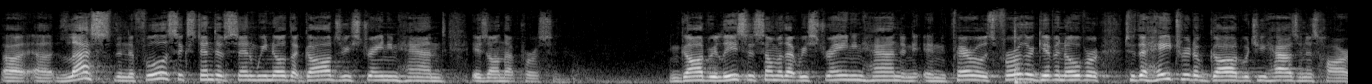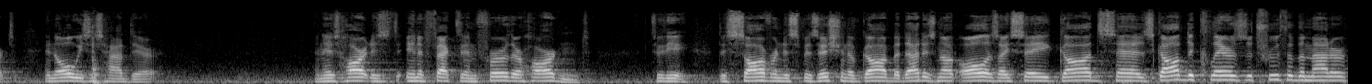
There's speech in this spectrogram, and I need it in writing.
uh, uh, less than the fullest extent of sin, we know that God's restraining hand is on that person. And God releases some of that restraining hand, and, and Pharaoh is further given over to the hatred of God which he has in his heart and always has had there. And his heart is, in effect, then further hardened through the, the sovereign disposition of God. But that is not all, as I say. God says, God declares the truth of the matter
